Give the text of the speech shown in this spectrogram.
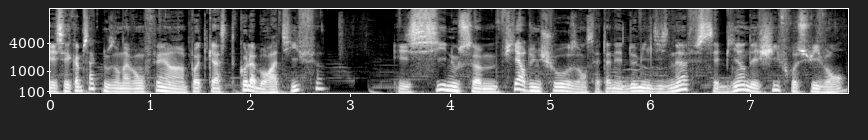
Et c'est comme ça que nous en avons fait un podcast collaboratif. Et si nous sommes fiers d'une chose en cette année 2019, c'est bien des chiffres suivants.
